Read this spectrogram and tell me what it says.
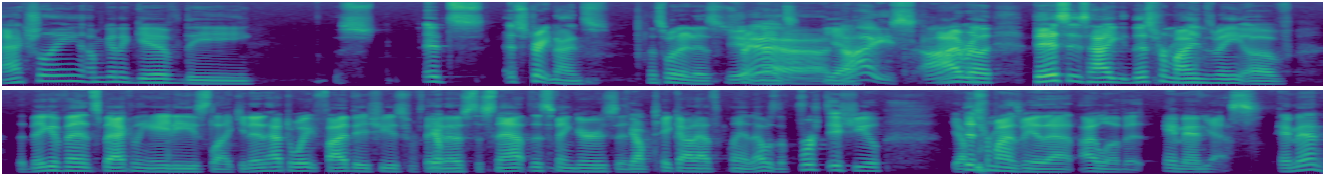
actually i'm gonna give the it's, it's straight nines that's what it is straight nines yeah nice. I really this is how you, this reminds me of the big events back in the 80s like you didn't have to wait 5 issues for Yep. Thanos to snap his fingers and Yep. take out half the planet. That was the first issue. Yep. This reminds me of that. I love it. Amen. Yes. Amen.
